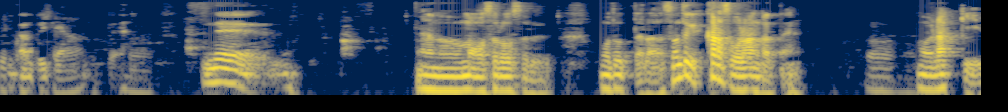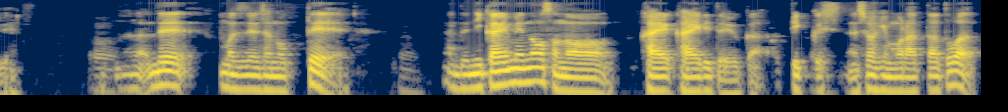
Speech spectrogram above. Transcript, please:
行かんといけなって。で、あの、まあ、恐る恐る戻ったら、その時カラスおらんかったんよ。うん。もうラッキーで。うん。で、まあ、自転車乗って、で、2回目のその、帰帰りというか、ピックし、商品もらった後は、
